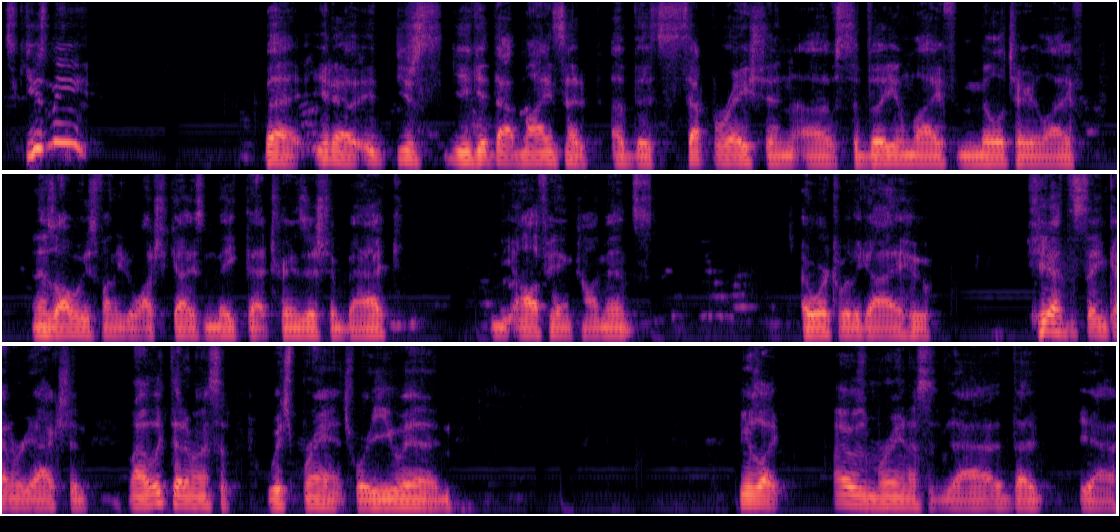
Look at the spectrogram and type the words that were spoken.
excuse me. But you know, it you just you get that mindset of the separation of civilian life and military life, and it's always funny to watch guys make that transition back. The offhand comments, I worked with a guy who he had the same kind of reaction. And I looked at him and I said, "Which branch were you in?" He was like, "I was a Marine." I said, "Yeah, that, yeah."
